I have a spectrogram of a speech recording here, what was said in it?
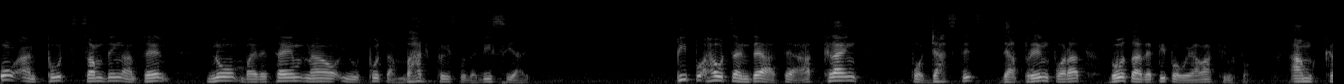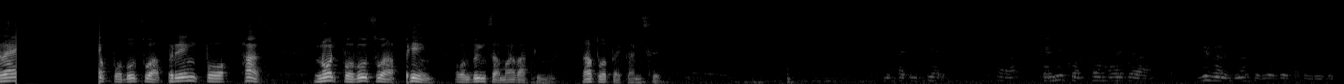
Go and put something and then, you know, by the time now you put a bad face to the DCI, people outside there, there are crying for justice. They are praying for us. Those are the people we are working for. I'm crying for those who are praying for us, not for those who are paying on doing some other things. That's what I can say. Uh, can you confirm whether, this is not related to the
